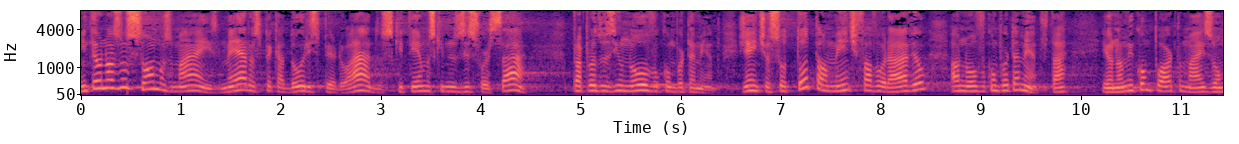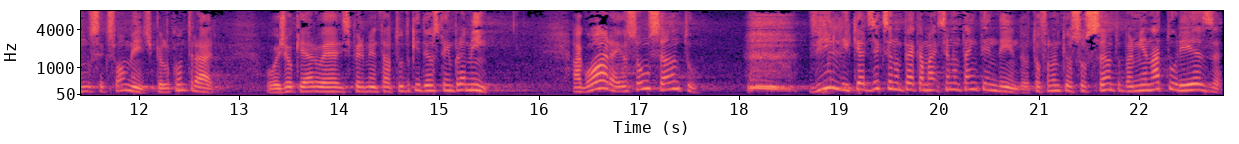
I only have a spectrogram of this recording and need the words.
Então nós não somos mais meros pecadores perdoados que temos que nos esforçar para produzir um novo comportamento. Gente, eu sou totalmente favorável ao novo comportamento, tá? Eu não me comporto mais homossexualmente, pelo contrário. Hoje eu quero é, experimentar tudo que Deus tem para mim. Agora, eu sou um santo. Vili, quer dizer que você não peca mais. Você não está entendendo. Eu estou falando que eu sou santo para minha natureza.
